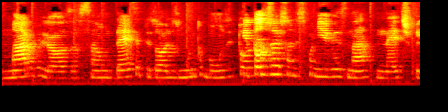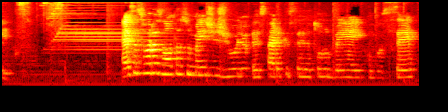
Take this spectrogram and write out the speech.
maravilhosa, são 10 episódios muito bons e, to e todos já estão disponíveis na Netflix. Essas foram as notas do mês de julho, eu espero que esteja tudo bem aí com você.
